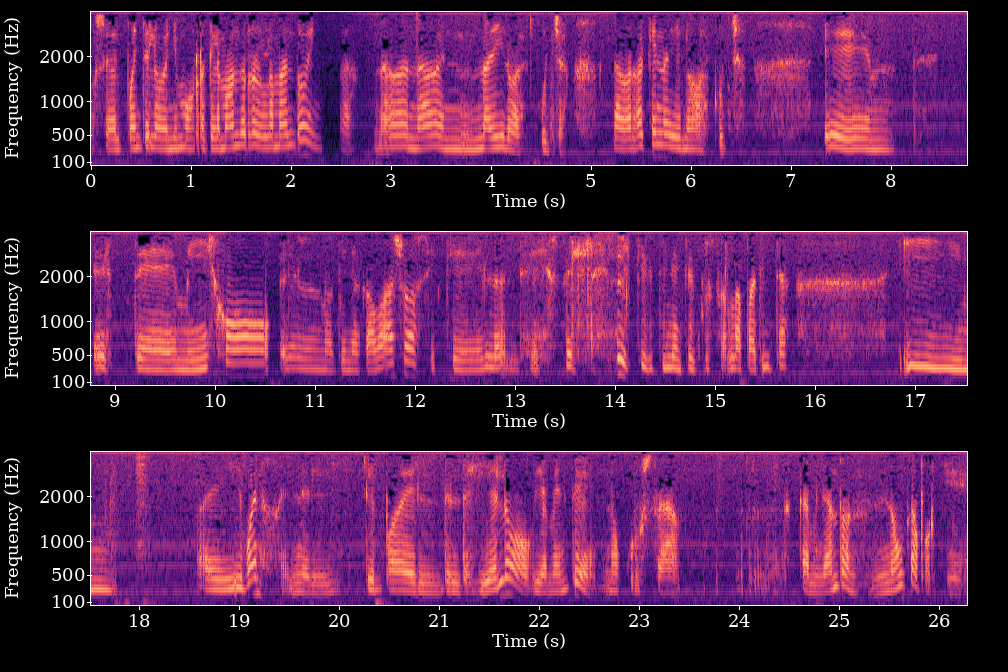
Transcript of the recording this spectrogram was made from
O sea, el puente lo venimos reclamando, reclamando y nada, nada, nada, nadie nos escucha. La verdad que nadie nos escucha. Eh, este, mi hijo, él no tiene caballo, así que él, es el que tiene que cruzar la patita. Y, y bueno, en el tiempo del, del deshielo, obviamente no cruza mm, caminando nunca porque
